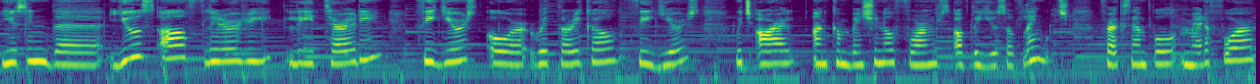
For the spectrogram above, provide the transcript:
using the use of literary literary figures or rhetorical figures, which are unconventional forms of the use of language. For example, metaphor,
